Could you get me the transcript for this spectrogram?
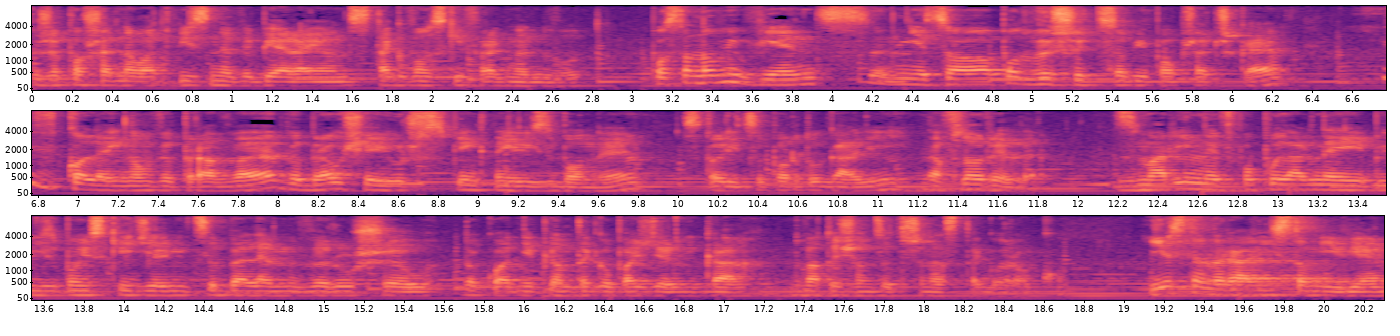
że poszedł na łatwiznę wybierając tak wąski fragment wód. Postanowił więc nieco podwyższyć sobie poprzeczkę i w kolejną wyprawę wybrał się już z pięknej Lizbony, stolicy Portugalii, na Florylę. Z mariny w popularnej lizbońskiej dzielnicy Belem wyruszył dokładnie 5 października 2013 roku. Jestem realistą i wiem,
